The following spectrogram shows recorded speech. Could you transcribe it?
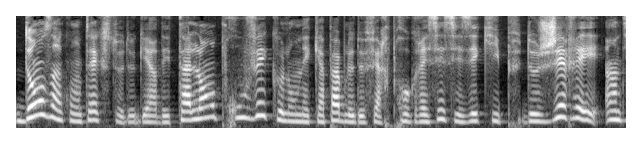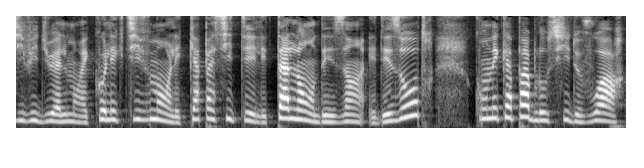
Dans un contexte de guerre des talents, prouver que l'on est capable de faire progresser ses équipes, de gérer individuellement et collectivement les capacités, les talents des uns et des autres, qu'on est capable aussi de voir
